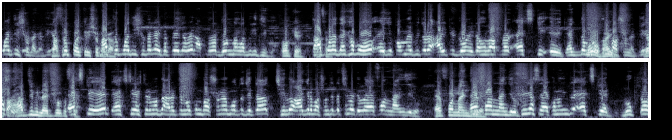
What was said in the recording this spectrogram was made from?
পঁয়ত্রিশশো টাকা ঠিক মাত্র আছে পঁয়ত্রিশশো টাকা। মাত্র পঁয়ত্রিশশো টাকা এটা পেয়ে যাবেন আপনারা ড্রোন বাংলা বিডি থেকে। ওকে তারপরে দেখাবো এই যে কমের ভিতরে আরেকটি ড্রোন এটা হলো আপনার এক্সটি এইট একদম নতুন ভার্সনের ঠিক আছে? লাইট বলতেছে। এক্সটি এইট এক্সটি এইট এর মধ্যে আরেকটা নতুন ভার্সনের মধ্যে যেটা ছিল আগের ভার্সন যেটা ছিল এটা হলো F one nine zero F one nine F one nine zero ঠিক আছে? এখনও কিন্তু এক্সটি এইট লুকটাও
